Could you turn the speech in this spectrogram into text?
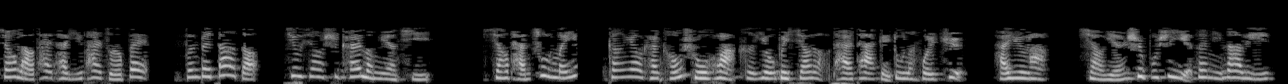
肖老太太一派责备，分贝大的就像是开了面旗。萧谭蹙眉，刚要开口说话，可又被肖老太太给堵了回去。还有啊，小妍是不是也在你那里？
